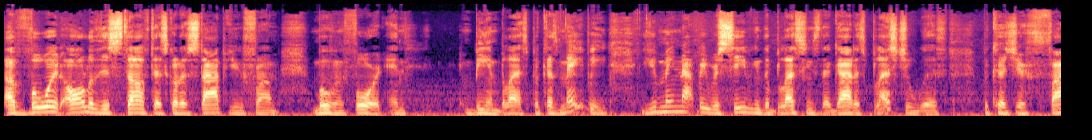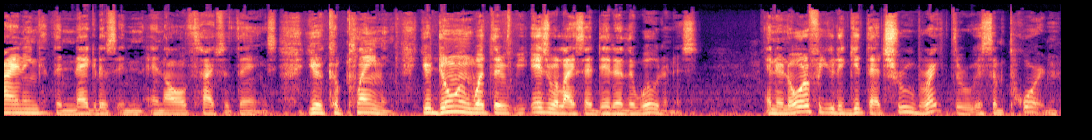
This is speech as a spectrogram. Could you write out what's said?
avoid all of this stuff that's going to stop you from moving forward and being blessed because maybe you may not be receiving the blessings that God has blessed you with because you're finding the negatives in, in all types of things. You're complaining. You're doing what the Israelites had did in the wilderness. And in order for you to get that true breakthrough, it's important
